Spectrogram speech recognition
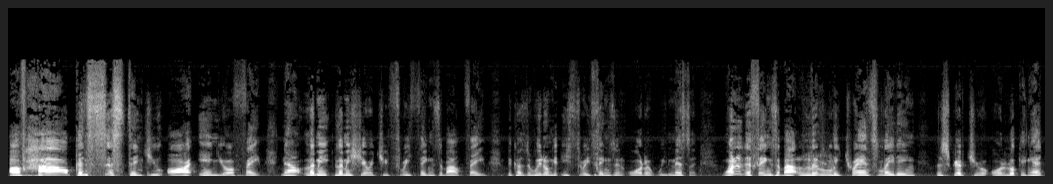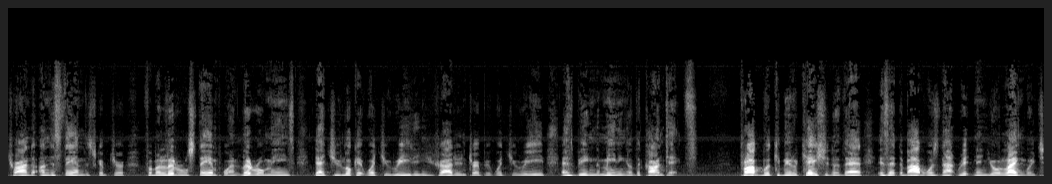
of how consistent you are in your faith. Now, let me, let me share with you three things about faith, because if we don't get these three things in order, we miss it. One of the things about literally translating the scripture or looking at trying to understand the scripture from a literal standpoint, literal means that you look at what you read and you try to interpret what you read as being the meaning of the context proper communication of that is that the Bible was not written in your language,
